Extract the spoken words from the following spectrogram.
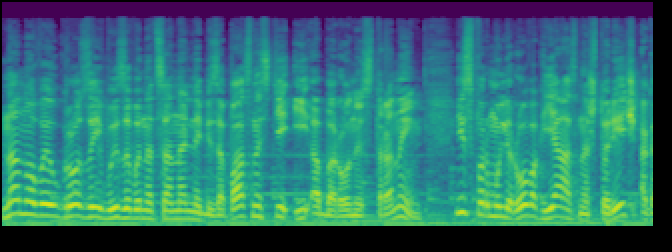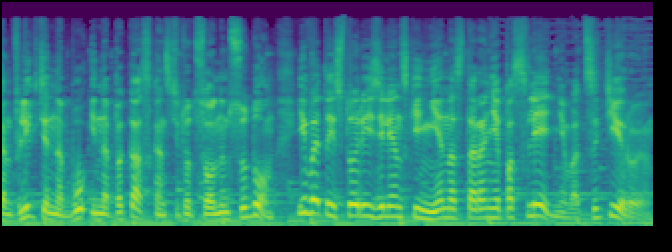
на новые угрозы и вызовы национальной безопасности и обороны страны. Из формулировок ясно, что речь о конфликте НАБУ и НПК с Конституционным судом, и в этой истории Зеленский не на стороне последнего, цитирую.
